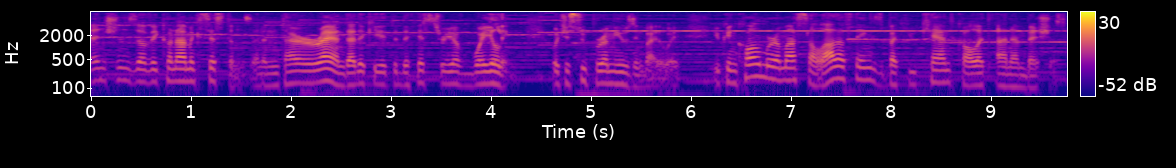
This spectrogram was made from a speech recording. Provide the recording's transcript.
mentions of economic systems, and an entire rant dedicated to the history of whaling, which is super amusing by the way. You can call Muramasa a lot of things, but you can't call it unambitious,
